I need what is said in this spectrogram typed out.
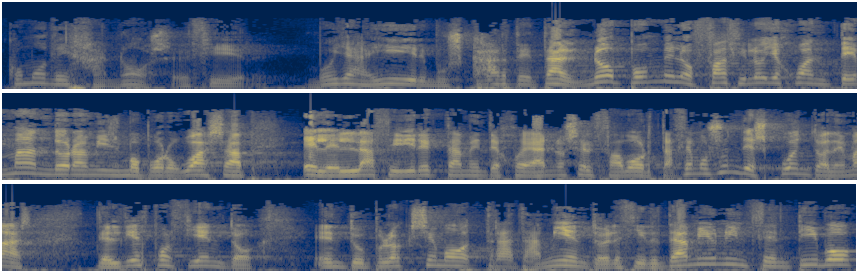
¿Cómo déjanos? Es decir, voy a ir, buscarte tal. No, pónmelo fácil. Oye, Juan, te mando ahora mismo por WhatsApp el enlace directamente. Joder, es el favor. Te hacemos un descuento además del 10% en tu próximo tratamiento. Es decir, dame un incentivo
